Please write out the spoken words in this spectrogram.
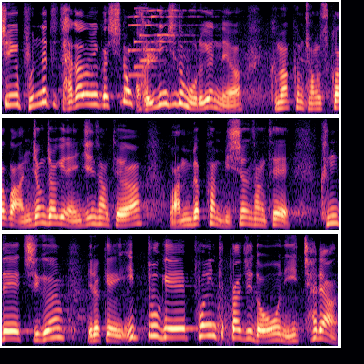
지금 이 본네트 닫아놓으니까 시동 걸린지도 모르겠네요. 그만큼 정숙하고 안정적인 엔진 상태와 완벽한 미션 상태. 근데 지금 이렇게 이쁘게 포인트까지 넣은 이 차량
